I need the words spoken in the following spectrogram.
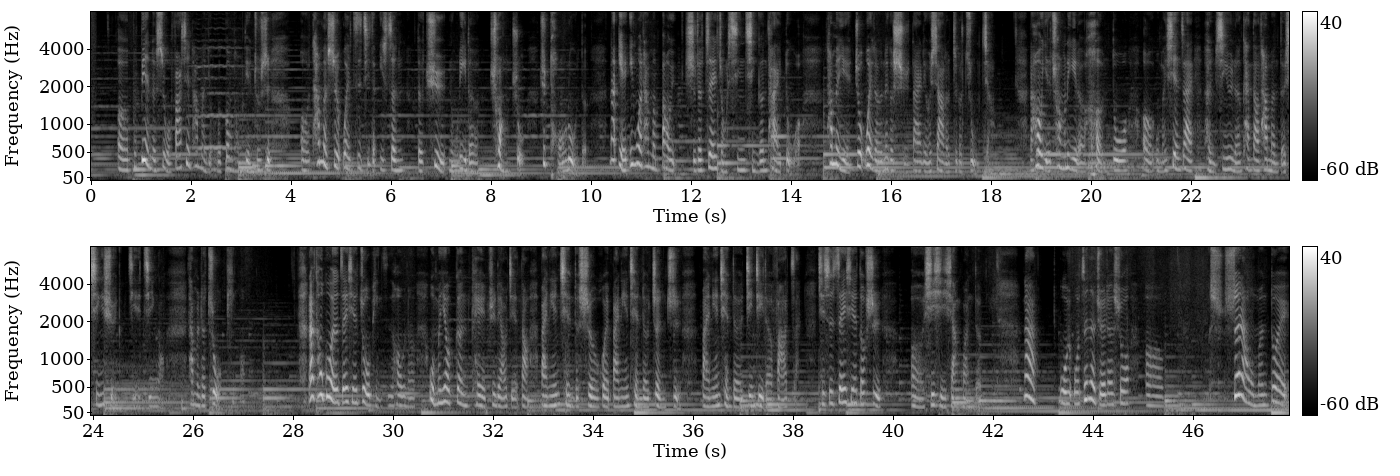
呃不变的是，我发现他们有个共同点，就是呃他们是为自己的一生的去努力的创作去投入的。那也因为他们抱持的这一种心情跟态度哦。他们也就为了那个时代留下了这个注脚，然后也创立了很多呃，我们现在很幸运能看到他们的心血结晶哦，他们的作品哦。那透过了这些作品之后呢，我们又更可以去了解到百年前的社会、百年前的政治、百年前的经济的发展，其实这些都是呃息息相关的。那。我我真的觉得说，呃，虽然我们对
